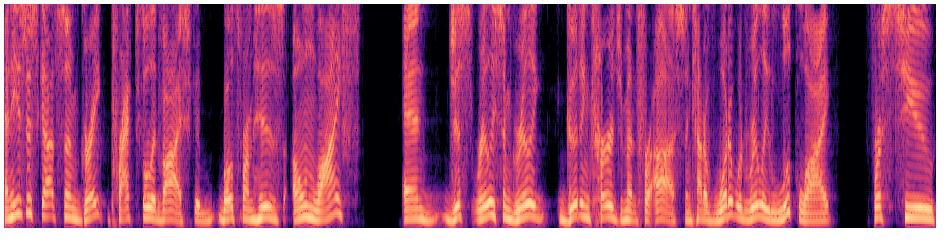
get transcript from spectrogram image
And he's just got some great practical advice, both from his own life and just really some really good encouragement for us and kind of what it would really look like for us to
